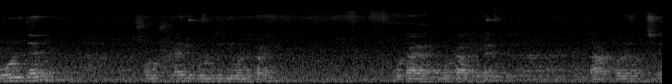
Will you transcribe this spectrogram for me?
বোল্ড দেন সমস্যা আমি বোল্ড দিদি মনে করেন। মোটা মোটা আসবে। তারপরে হচ্ছে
